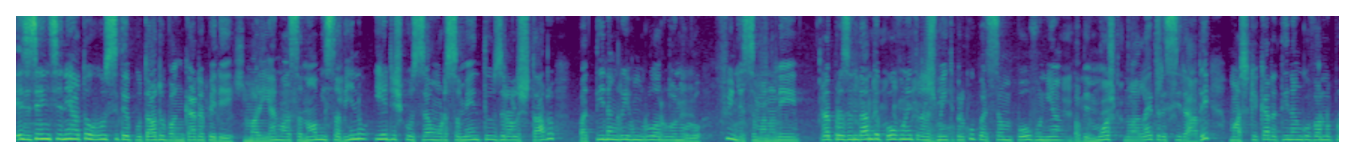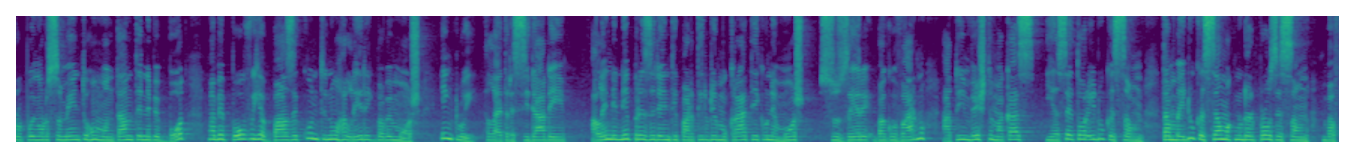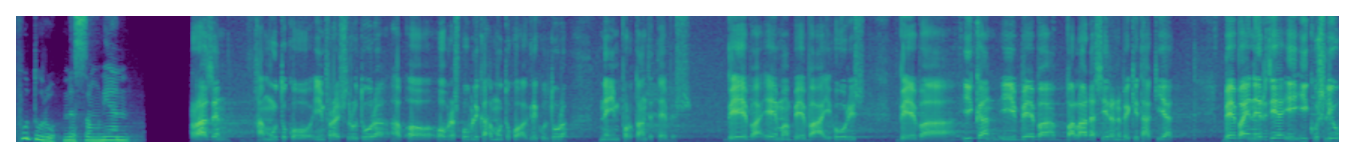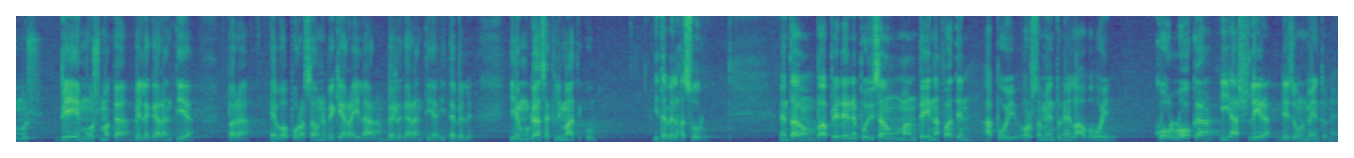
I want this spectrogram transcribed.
Exigência Nihato deputado bancada PD, Mariano Assanami Sabino, e a discussão Orçamento Geral do Estado, Patinang Rihungrua Ruanulo, fim de semana ne. Representante povo ne transmite preocupação povo nian babemos no eletricidade, mas que cada tinang governo propõe orçamento um montante nebe bot, mas be povo e a base continua a ler babemos, inclui eletricidade. Além de ne presidente Partido Democrático Nemos, Suzere ba governo, atu investe macas e a setor educação, também educação macnudar processão ba futuro nação nian. Razen muito com infraestrutura, obras públicas, muito com agricultura, nem importante tebes. Beba ema, beba aihoris, beba ikan e beba balada sira na bekita hakia, beba energia e icos liumos, bemos maka bela garantia para evaporação na bekia railara, bela garantia e tabele e a mudança climática e tabele hasoro. Então, ba PD na posição mantém na faten apoio orçamento nela avoin, coloca e acelera desenvolvimento. Né?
